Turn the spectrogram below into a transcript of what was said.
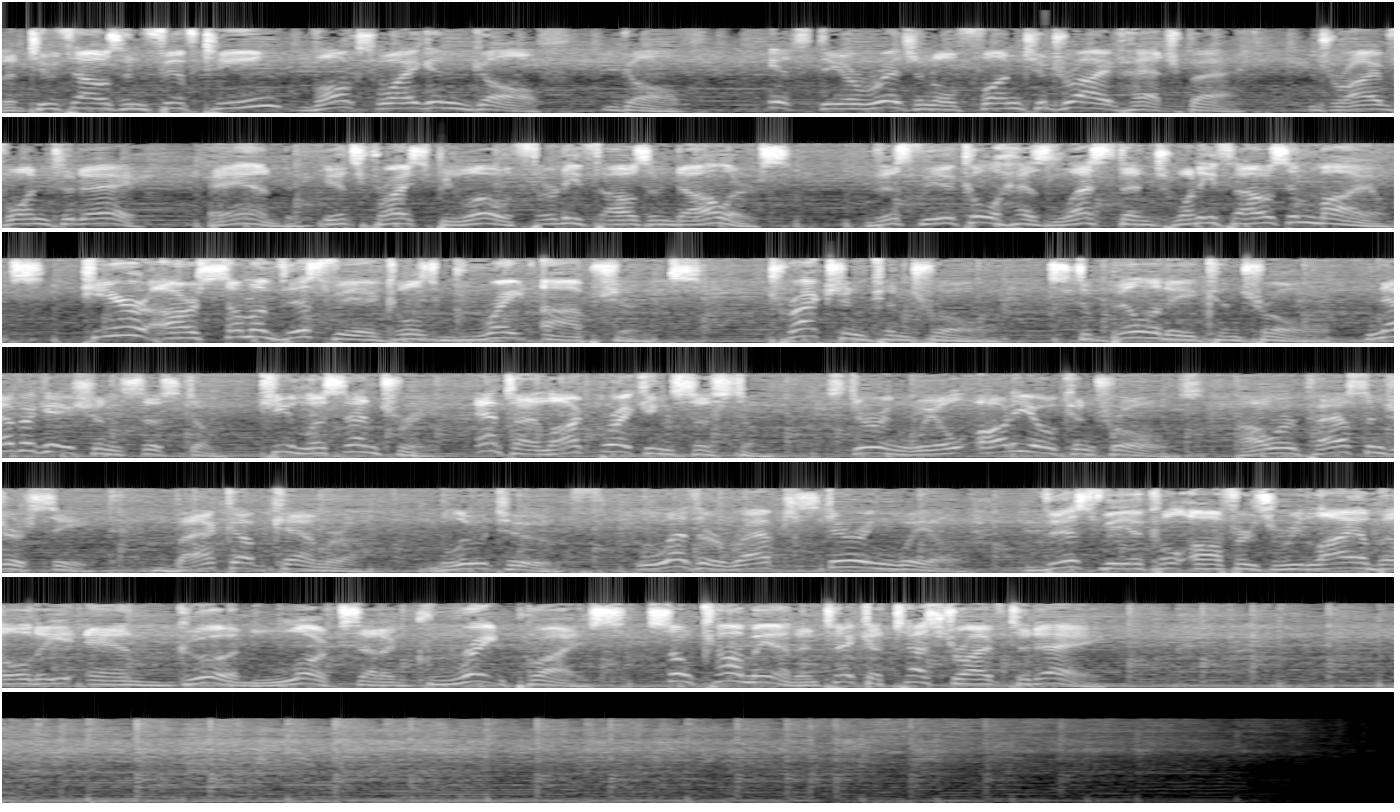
The 2015 Volkswagen Golf. Golf. It's the original fun to drive hatchback. Drive one today. And it's priced below $30,000. This vehicle has less than 20,000 miles. Here are some of this vehicle's great options traction control, stability control, navigation system, keyless entry, anti lock braking system, steering wheel audio controls, power passenger seat, backup camera, Bluetooth, leather wrapped steering wheel. This vehicle offers reliability and good looks at a great price. So come in and take a test drive today.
